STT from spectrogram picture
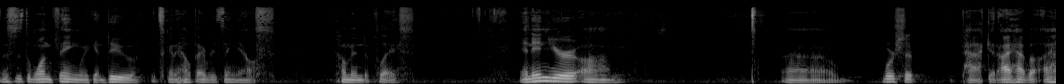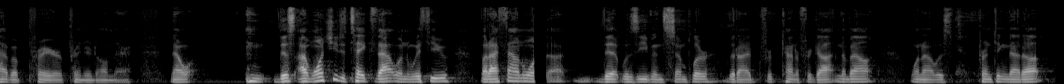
This is the one thing we can do that's going to help everything else come into place. And in your um, uh, worship packet, I have, a, I have a prayer printed on there. Now, this I want you to take that one with you, but I found one that was even simpler that I'd for, kind of forgotten about when I was printing that up.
